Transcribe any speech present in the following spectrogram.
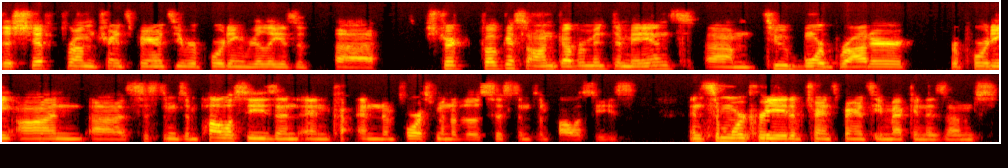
the shift from transparency reporting really is a uh, strict focus on government demands um, to more broader reporting on uh, systems and policies and, and, and enforcement of those systems and policies and some more creative transparency mechanisms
